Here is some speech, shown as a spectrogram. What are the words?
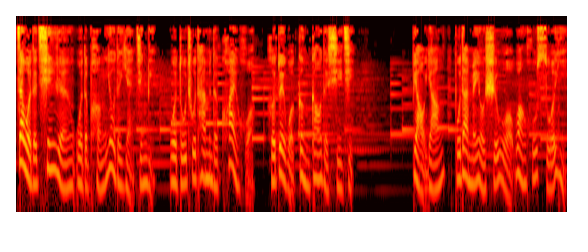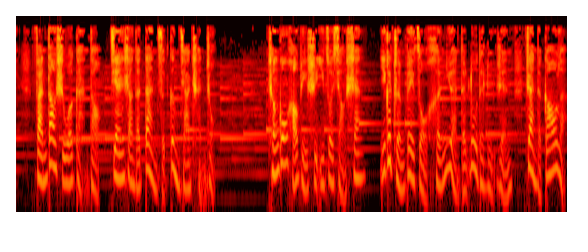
在我的亲人、我的朋友的眼睛里，我读出他们的快活和对我更高的希冀。表扬不但没有使我忘乎所以，反倒使我感到肩上的担子更加沉重。成功好比是一座小山。一个准备走很远的路的旅人，站得高了，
